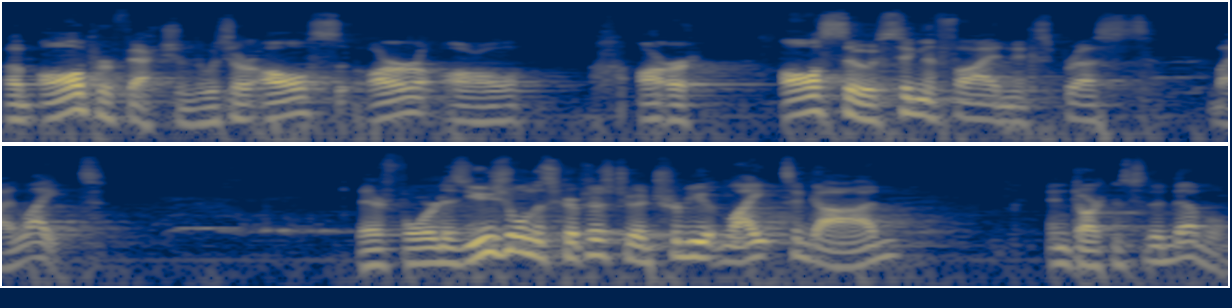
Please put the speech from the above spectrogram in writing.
of all perfections, which are also, are, all, are also signified and expressed by light. Therefore, it is usual in the Scriptures to attribute light to God and darkness to the devil.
